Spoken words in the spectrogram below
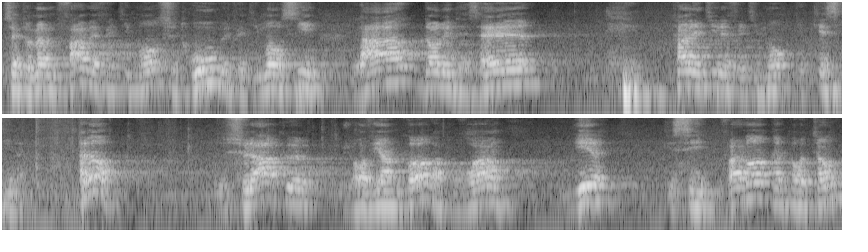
cette même femme, effectivement, se trouve, effectivement, aussi là, dans le désert Qu'en est-il, effectivement, et qu'est-ce qu'il a Alors, cela que je reviens encore à pouvoir dire que c'est vraiment important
